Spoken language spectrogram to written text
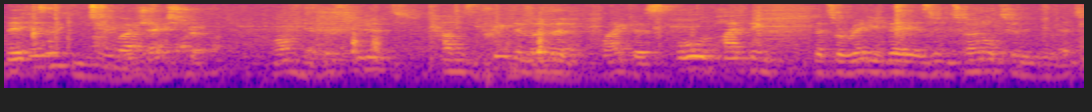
There isn't too much extra on here. This unit comes pre-delivered like this. All the piping that's already there is internal to the unit.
